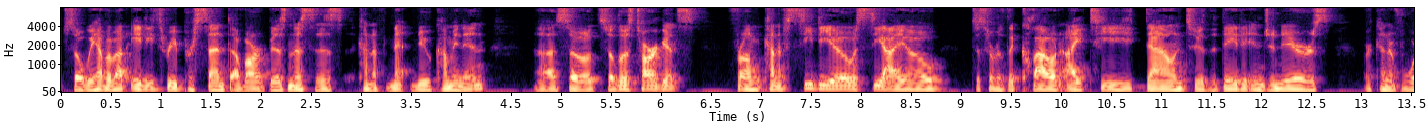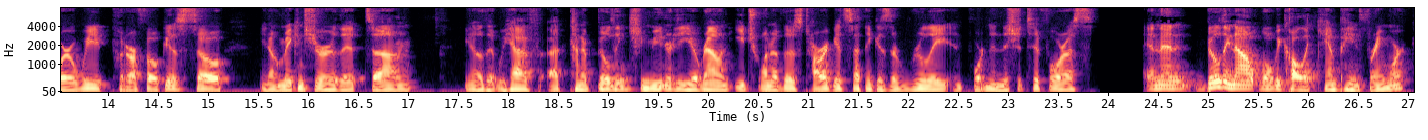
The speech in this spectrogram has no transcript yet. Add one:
So we have about 83% of our business is kind of net new coming in. Uh, so, so those targets from kind of CDO, CIO to sort of the cloud IT down to the data engineers are kind of where we put our focus. So, you know, making sure that, um, you know, that we have a kind of building community around each one of those targets, I think is a really important initiative for us. And then building out what we call a campaign framework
